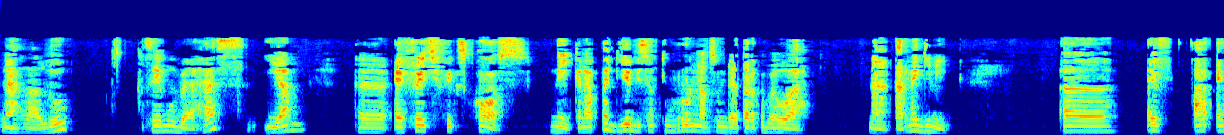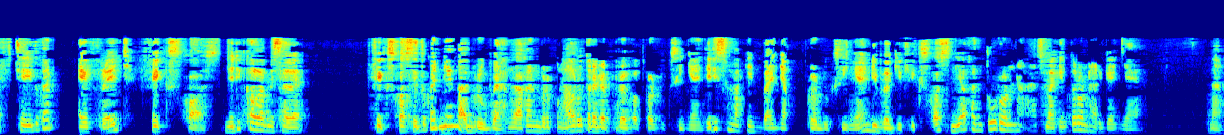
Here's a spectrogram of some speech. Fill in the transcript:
Nah, lalu saya mau bahas yang uh, average fixed cost. Nih, kenapa dia bisa turun langsung datar ke bawah? Nah, karena gini, uh, F, AFC itu kan average fixed cost. Jadi kalau misalnya fixed cost itu kan dia nggak berubah, nggak akan berpengaruh terhadap berapa produksinya. Jadi semakin banyak produksinya dibagi fixed cost, dia akan turun, nah, semakin turun harganya. Nah,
